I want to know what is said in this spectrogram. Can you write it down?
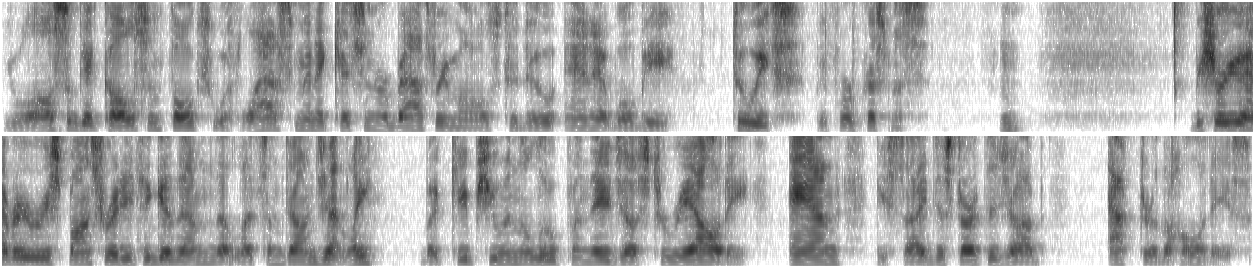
You will also get calls from folks with last minute kitchen or bath remodels to do and it will be two weeks before Christmas. Hmm. Be sure you have a response ready to give them that lets them down gently but keeps you in the loop when they adjust to reality and decide to start the job after the holidays.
